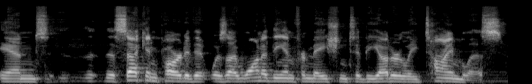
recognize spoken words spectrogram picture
And the, the second part of it was I wanted the information to be utterly timeless.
